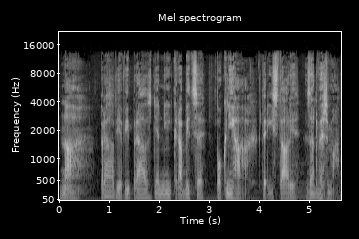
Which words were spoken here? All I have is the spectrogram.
na právě vyprázdněný krabice po knihách, který stály za dveřma.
